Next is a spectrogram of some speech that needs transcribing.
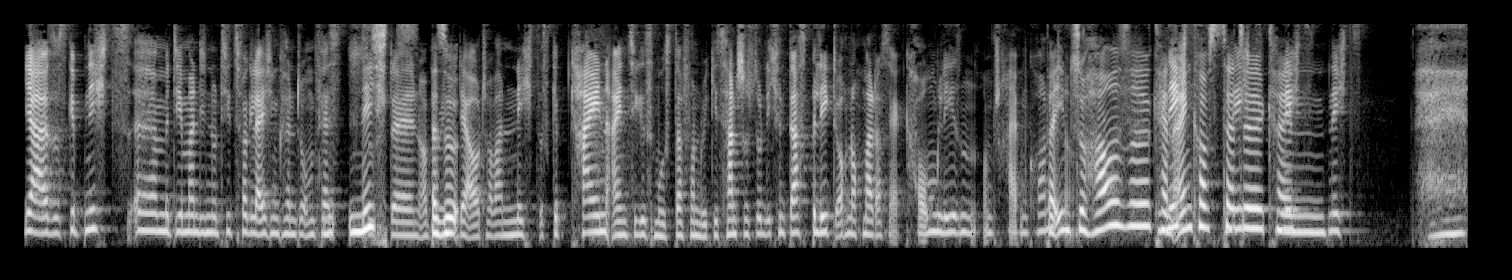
Ja, also es gibt nichts, äh, mit dem man die Notiz vergleichen könnte, um festzustellen, nichts. ob also, der Autor war. Nichts. Es gibt kein einziges Muster von Rickys Handschrift und ich finde, das belegt auch nochmal, dass er kaum lesen und schreiben konnte. Bei ihm zu Hause kein nichts, Einkaufszettel, nichts, kein nichts, nichts. Hä?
